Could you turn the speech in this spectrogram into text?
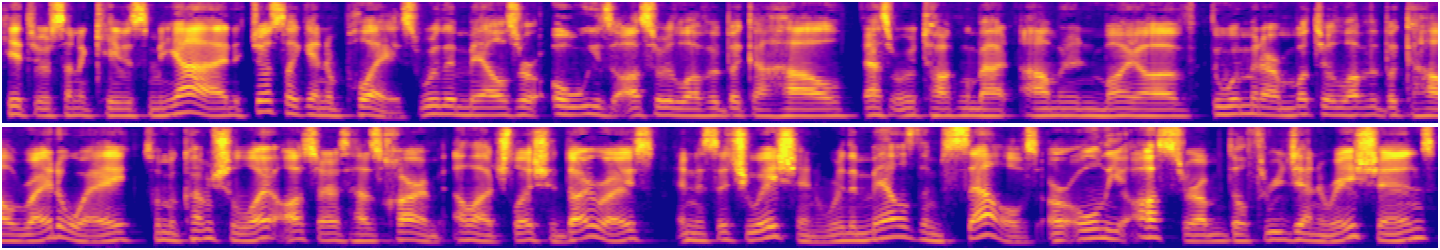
Hitr on miyad. Just like in a place where the males are always asar love bakahal that's what we're talking about. Amun and Mayav. The women are mutter love bakal right away. So Makam Shaloi Asar has charim elad shleisha in a situation where the males themselves are only asar up until three generations,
